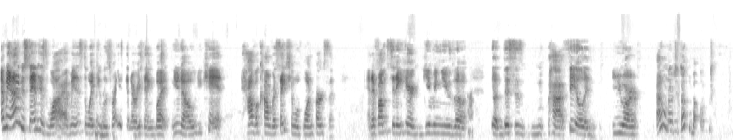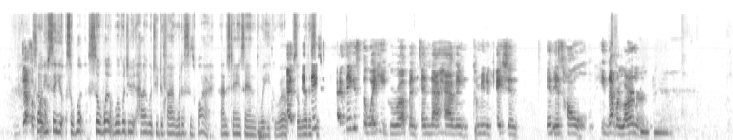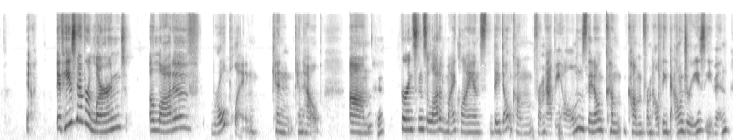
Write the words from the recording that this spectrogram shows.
I mean, I understand his why. I mean, it's the way he mm-hmm. was raised and everything, but you know, you can't have a conversation with one person. And if I'm sitting here giving you the, the this is how I feel, and you are, I don't know what you're talking about. That's so you say you so what so what what would you how would you define what is his why? I understand you saying the way he grew up. I, so what I is think, his I think it's the way he grew up and, and not having communication in his home. He never learned. Mm-hmm. Yeah. If he's never learned a lot of role playing can can help. Um, okay. For instance, a lot of my clients they don't come from happy homes. They don't come come from healthy boundaries even,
